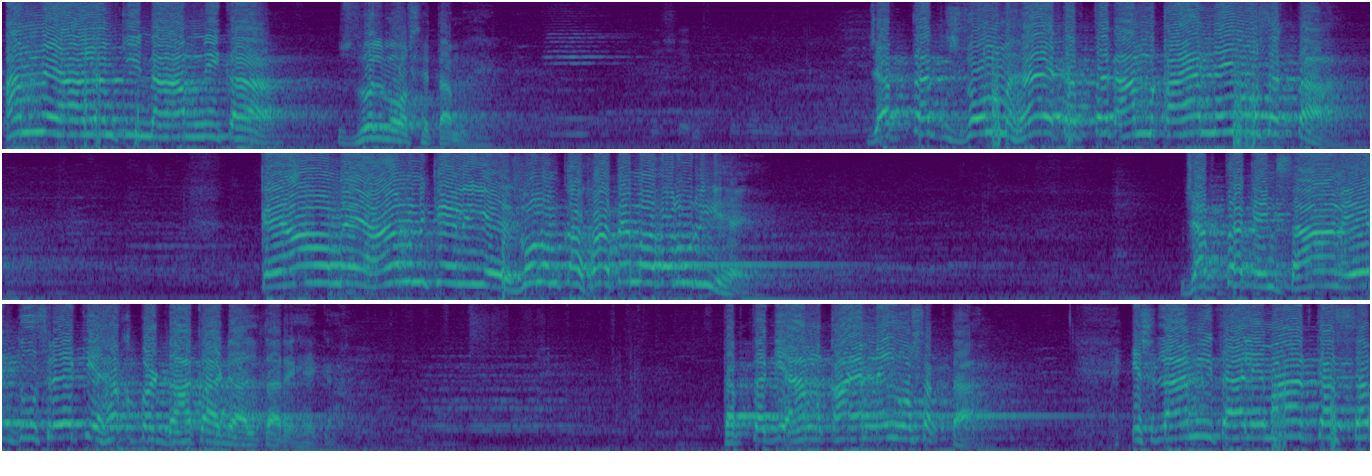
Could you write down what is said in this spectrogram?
امن عالم کی نامنی کا ظلم و ستم ہے۔ جب تک ظلم ہے، تب تک امن قائم نہیں ہو سکتا۔ قیام امن کے لیے ظلم کا خاتمہ ضروری ہے۔ جب تک انسان ایک دوسرے کے حق پر ڈاکہ ڈالتا رہے گا، تب تک یہ امن قائم نہیں ہو سکتا۔ اسلامی تعلیمات کا سب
